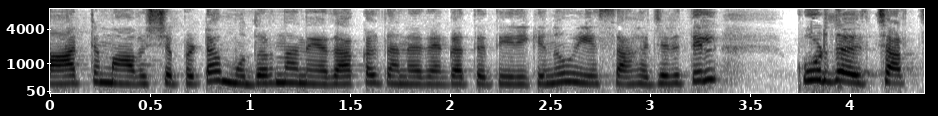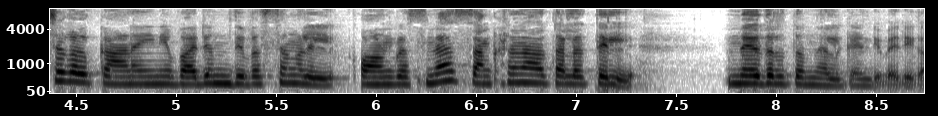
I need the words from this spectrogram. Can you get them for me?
മാറ്റം ആവശ്യപ്പെട്ട് മുതിർന്ന നേതാക്കൾ തന്നെ രംഗത്തെത്തിയിരിക്കുന്നു. ഈ സാഹചര്യത്തിൽ കൂടുതൽ ചർച്ചകൾക്കാണ് ഇനി വരും ദിവസങ്ങളിൽ കോൺഗ്രസിന് സംഘടനാ തലത്തിൽ നേതൃത്വം നൽകേണ്ടി വരിക.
